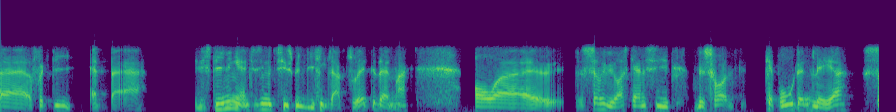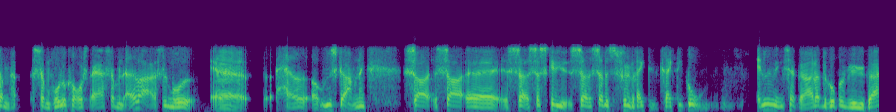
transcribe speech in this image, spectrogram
øh, fordi at der er en stigning i antisemitismen lige helt aktuelt i Danmark. Og øh, så vil vi også gerne sige, hvis folk kan bruge den lære, som, som holocaust er, som en advarsel mod øh, had og udskamning, så, så, øh, så, så, skal de, så, så er det selvfølgelig en rigtig, rigtig god anledning til at gøre det, og det håber vi, vi gør,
